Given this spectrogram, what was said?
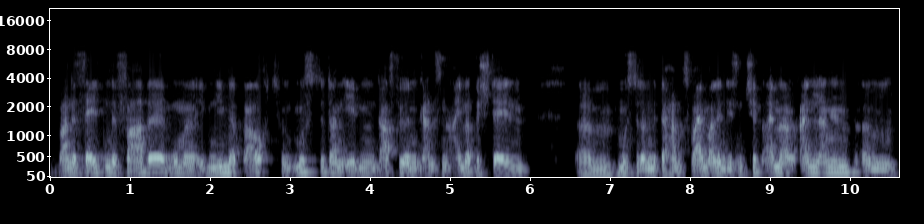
war eine seltene Farbe, wo man eben nie mehr braucht und musste dann eben dafür einen ganzen Eimer bestellen. Ähm, musste dann mit der Hand zweimal in diesen Chip-Eimer reinlangen. Ähm,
